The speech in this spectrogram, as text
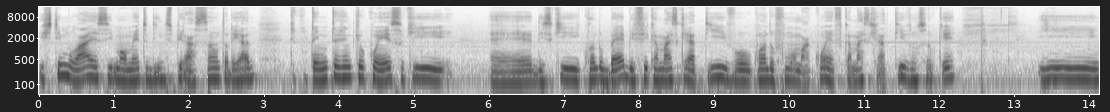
estimular esse momento de inspiração, tá ligado? Tipo, tem muita gente que eu conheço que é, diz que quando bebe fica mais criativo, ou quando fuma maconha fica mais criativo, não sei o que. E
